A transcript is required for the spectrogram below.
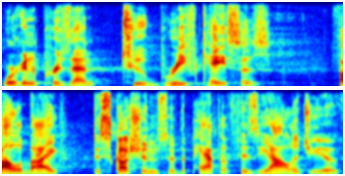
we're going to present two brief cases, followed by discussions of the pathophysiology of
